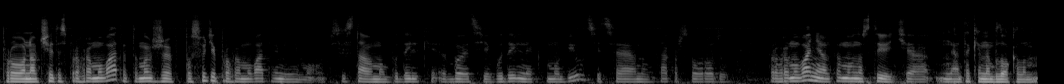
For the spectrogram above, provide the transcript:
про навчитись програмувати, то ми вже по суті програмувати вміємо. Всі ставимо будильки, ці будильник в мобілці, це ну, також свого роду програмування, тому воно стоїть такими блоками.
